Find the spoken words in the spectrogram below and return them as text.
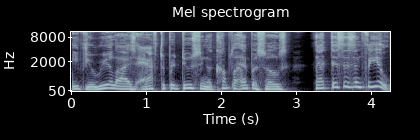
if you realize after producing a couple of episodes that this isn't for you.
